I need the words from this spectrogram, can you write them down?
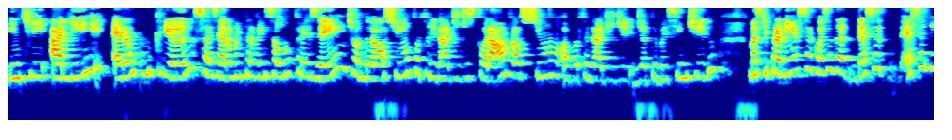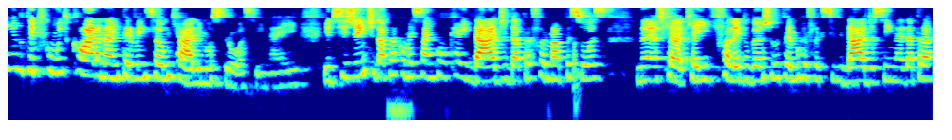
em que ali eram com crianças e era uma intervenção no presente, onde elas tinham oportunidade de explorar, onde elas tinham a oportunidade de, de atribuir sentido, mas que para mim essa coisa da, dessa essa linha do tempo ficou muito clara na intervenção que a Ali mostrou, assim, né? E, e eu disse, gente, dá para começar em qualquer idade, dá para formar pessoas né? Acho que, que aí falei do gancho do termo reflexividade, assim, né? Dá pra,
